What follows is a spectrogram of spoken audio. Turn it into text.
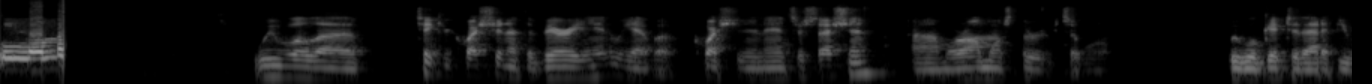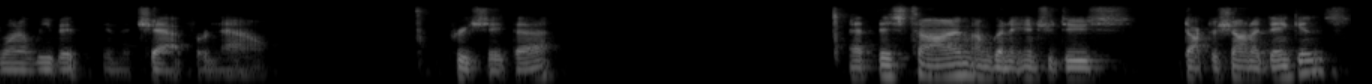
Mi nombre we will uh, take your question at the very end. We have a question and answer session. Um, We're almost through, so we'll, we will get to that if you want to leave it in the chat for now. Appreciate that. At this time, I'm going to introduce Dr. Shauna Dinkins.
